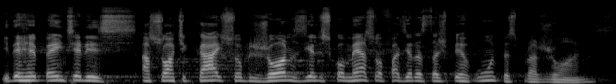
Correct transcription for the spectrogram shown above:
e de repente eles, a sorte cai sobre Jonas e eles começam a fazer essas perguntas para Jonas.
